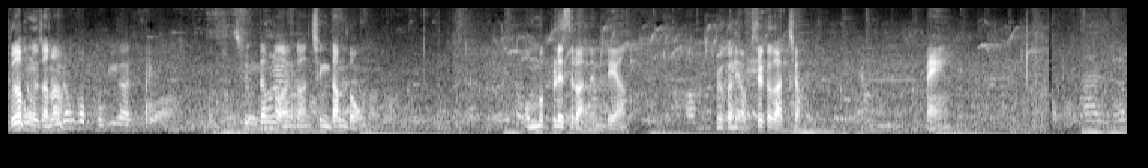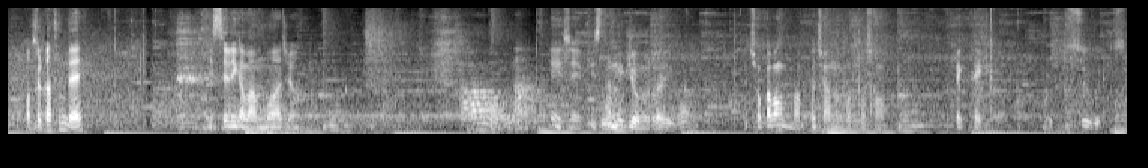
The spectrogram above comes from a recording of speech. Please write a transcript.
부자동이잖아. 이런 거 보기가 좋아. 징담동 아닌가? 징담동. 업무 플랫을 왔는데요. 물건이 없을 것 같죠? 네. 없을 것 같은데. 있을 리가 만무하죠. 이제 비슷한 너무 귀엽다 이거. 저 가방도 나쁘지 않은 것 같아서 백팩. 굿즈 굿즈.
